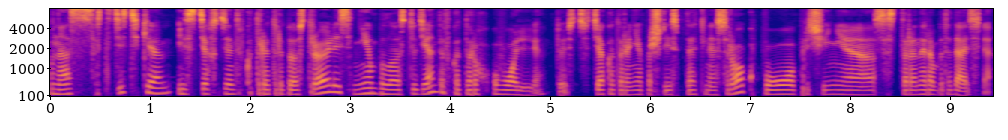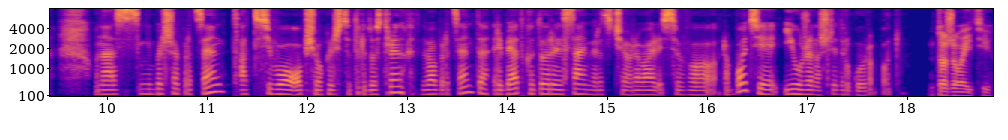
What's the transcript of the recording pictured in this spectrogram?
У нас в статистике из тех студентов, которые трудоустроились, не было студентов, которых уволили. То есть те, которые не прошли испытательный срок по причине со стороны работодателя. У нас небольшой процент от всего общего количества трудоустроенных, это 2% ребят, которые сами разочаровались в работе и уже нашли другую работу. Тоже в IT.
